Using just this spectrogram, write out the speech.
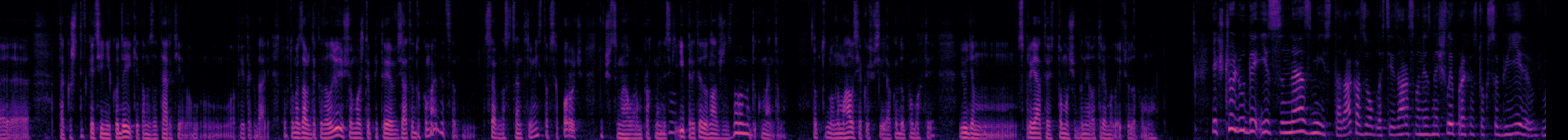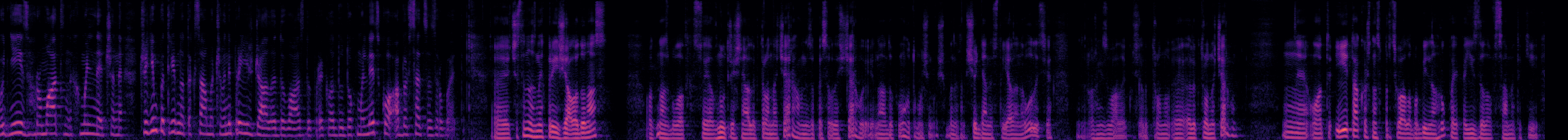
також ідентифікаційні коди, які там затерті, ну, от і так далі. Тобто ми завжди казали людям, що можете піти взяти документи, це все в нас в центрі міста, все поруч, якщо це ми говоримо про Хмельницький, і прийти до нас вже з новими документами. Тобто ну, намагалися якось всіляко допомогти людям сприяти тому, щоб вони отримали цю допомогу. Якщо люди із не з міста, так, а з області, і зараз вони знайшли прихисток собі в одній з громад Хмельниччини, чи їм потрібно так само, чи вони приїжджали до вас, до прикладу, до Хмельницького, аби все це зробити? Е, Частина з них приїжджала до нас. От у нас була така своя внутрішня електронна черга, вони записувалися в чергу на допомогу, тому що ну, щоб вони там щодня не стояли на вулиці, організували якусь електронну, е, електронну чергу. Е, От. І також у нас працювала мобільна група, яка їздила в саме такі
